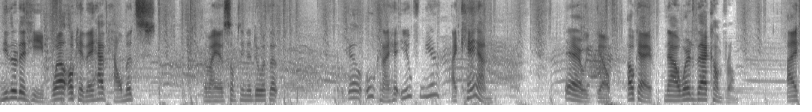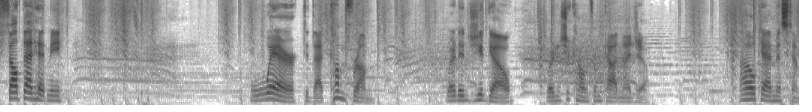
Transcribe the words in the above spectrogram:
Neither did he. Well, okay, they have helmets. That might have something to do with it. There we go. Oh, can I hit you from here? I can. There we go. Okay, now where did that come from? I felt that hit me. Where did that come from? Where did you go? Where did you come from, Cotton Eye Joe? Okay, I missed him.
